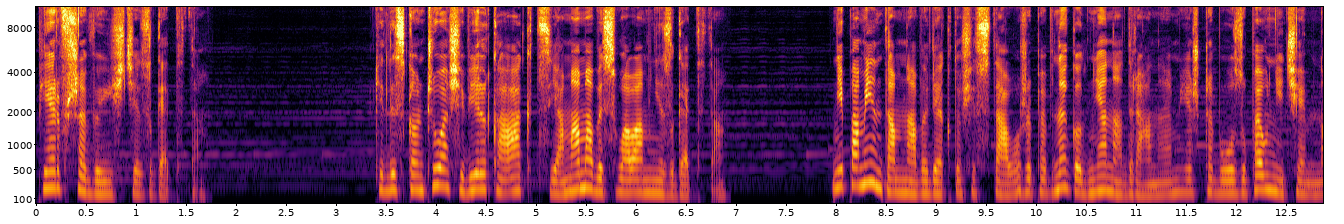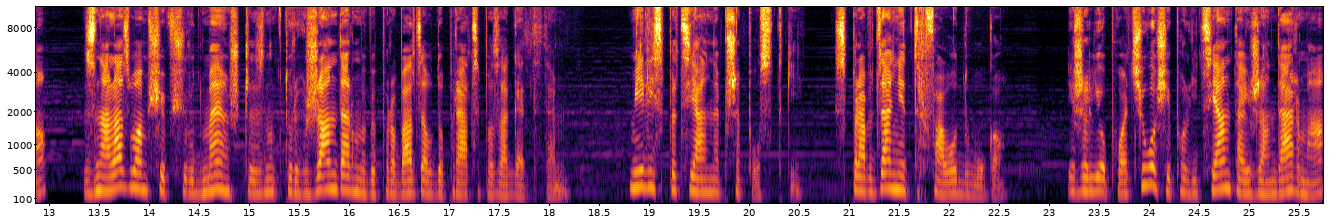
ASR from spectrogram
Pierwsze wyjście z getta. Kiedy skończyła się wielka akcja, mama wysłała mnie z getta. Nie pamiętam nawet, jak to się stało, że pewnego dnia nad ranem, jeszcze było zupełnie ciemno, znalazłam się wśród mężczyzn, których żandarm wyprowadzał do pracy poza gettem. Mieli specjalne przepustki. Sprawdzanie trwało długo. Jeżeli opłaciło się policjanta i żandarma,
